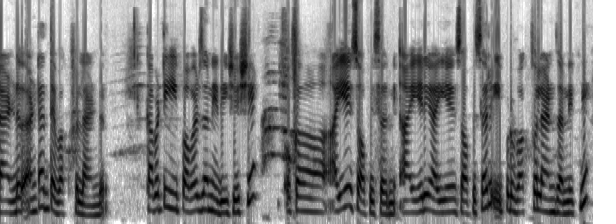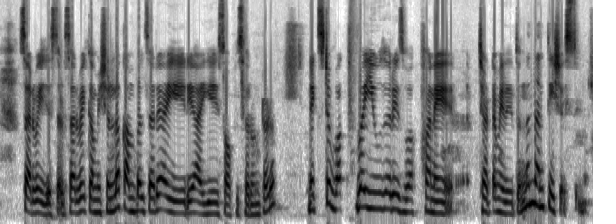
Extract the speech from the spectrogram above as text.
ల్యాండ్ అంటే అంతే వక్ఫ్ ల్యాండ్. కాబట్టి ఈ పవర్స్ అన్ని తీసేసి ఒక ఐఏఎస్ ఆఫీసర్ని ఆ ఏరియా ఐఏఎస్ ఆఫీసర్ ఇప్పుడు వక్ఫ్ ల్యాండ్స్ అన్నిటిని సర్వే చేస్తాడు. సర్వే కమిషన్లో కంపల్సరీ ఆ ఏరియా ఐఏఎస్ ఆఫీసర్ ఉంటాడు. నెక్స్ట్ వక్ఫ్ బై యూజర్ ఈజ్ వక్ఫ్ అనే చట్టం ఏదైతుందో దాన్ని తీసేస్తున్నారు.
